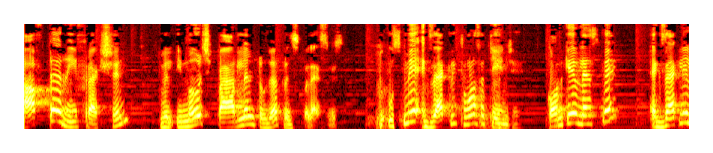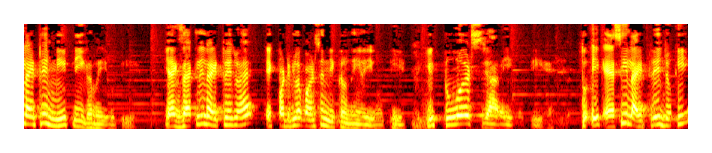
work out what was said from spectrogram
after refraction will emerge parallel to the principal axis. तो उसमें एग्जैक्टली थोड़ा सा चेंज है। कॉन्केव लेंस में एग्जैक्टली लाइट रे मीट नहीं कर रही होती है। या एग्जैक्टली लाइट रे जो है, एक पर्टिकुलर पॉइंट से निकल नहीं रही होती है। ये टूवर्ड्स जा रही होती है। तो एक ऐसी लाइट रे जो कि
